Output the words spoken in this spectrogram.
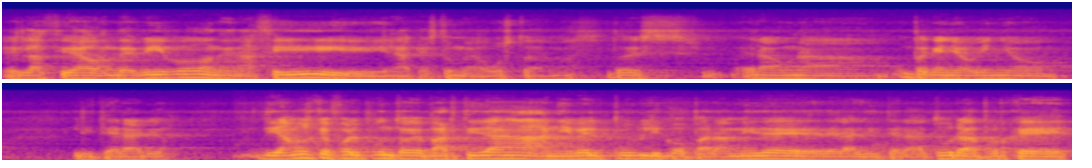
es, la ciudad donde vivo, donde nací y en la que muy a gusto además. Entonces era un pequeño guiño literario. Digamos que fue el punto de partida a nivel público para mí de, la literatura, porque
